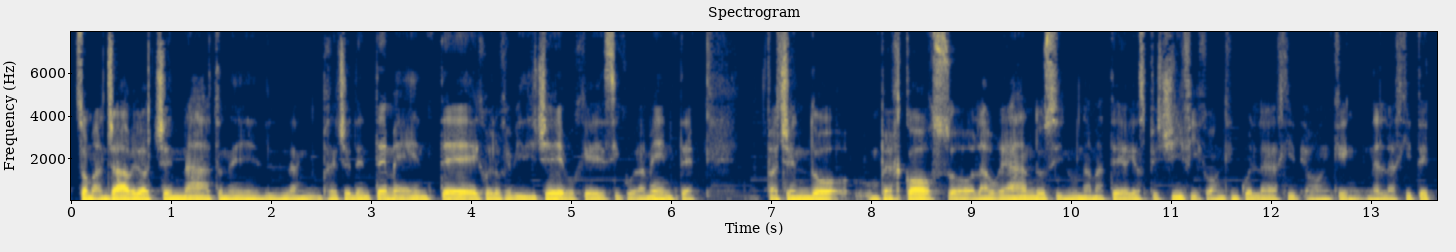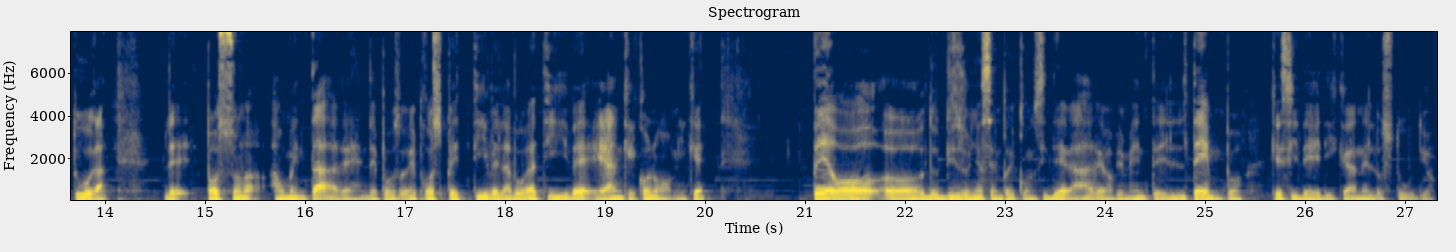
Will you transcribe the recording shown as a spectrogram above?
Insomma, già ve l'ho accennato nel, precedentemente, quello che vi dicevo, che sicuramente facendo un percorso, laureandosi in una materia specifica o anche, anche nell'architettura, le, possono aumentare le, le prospettive lavorative e anche economiche però uh, bisogna sempre considerare ovviamente il tempo che si dedica nello studio.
